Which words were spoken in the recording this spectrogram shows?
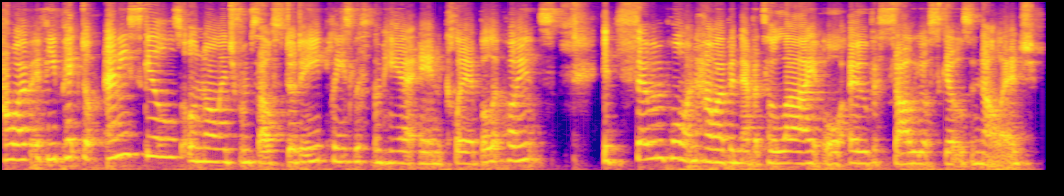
However, if you picked up any skills or knowledge from self-study, please list them here in clear bullet points. It's so important, however, never to lie or oversell your skills and knowledge.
